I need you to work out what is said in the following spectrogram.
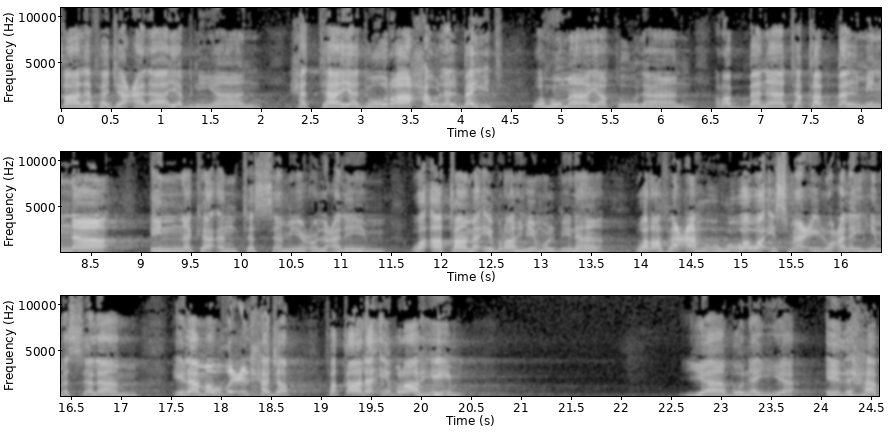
قال فجعلا يبنيان حتى يدورا حول البيت وهما يقولان ربنا تقبل منا إنك أنت السميع العليم. وأقام إبراهيم البناء ورفعه هو وإسماعيل عليهما السلام إلى موضع الحجر. فقال إبراهيم يا بني اذهب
